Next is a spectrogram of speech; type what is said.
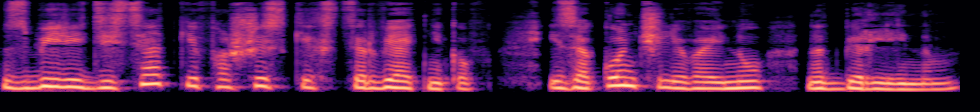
сбили десятки фашистских стервятников и закончили войну над Берлином.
